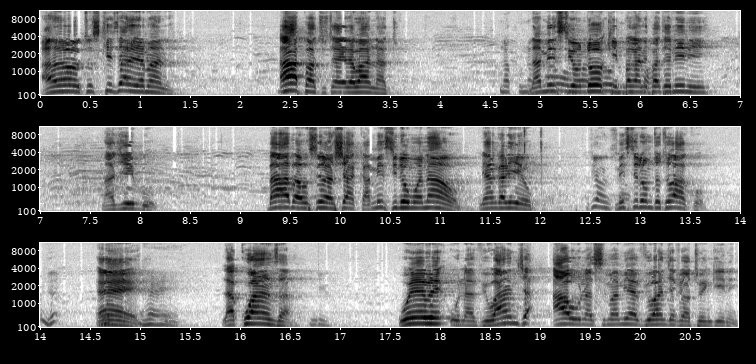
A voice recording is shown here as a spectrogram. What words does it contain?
Halo, tusikizane jamani, hapa tutaelewana tu, na na mimi siondoki mpaka nipate nini majibu. Baba, usio na shaka, mimi si ndio mwanao, niangalie huko. Ndio, Mimi si ndio mtoto wako Eh, eh, La kwanza, ndio. wewe una viwanja au unasimamia viwanja vya watu wengine?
